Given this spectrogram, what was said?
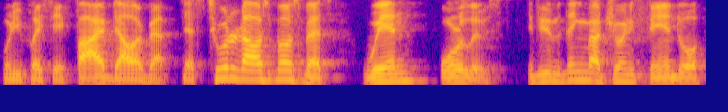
when you place a $5 bet. That's $200 in bonus bets, win or lose. If you've been thinking about joining FanDuel,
